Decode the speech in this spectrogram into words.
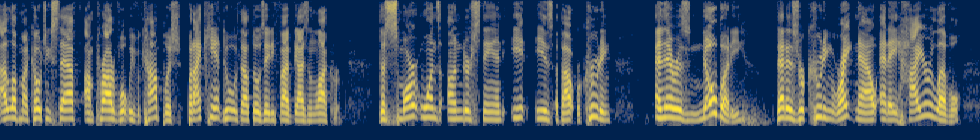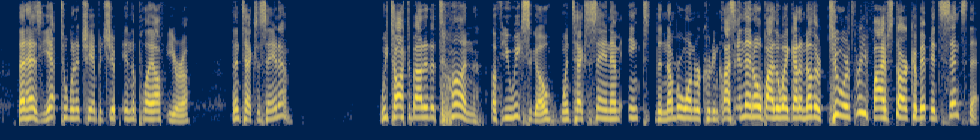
I love my coaching staff. I'm proud of what we've accomplished, but I can't do it without those 85 guys in the locker room. The smart ones understand it is about recruiting, and there is nobody that is recruiting right now at a higher level that has yet to win a championship in the playoff era than Texas A&M. We talked about it a ton a few weeks ago when Texas A&M inked the number one recruiting class, and then oh by the way, got another two or three five star commitments since then.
